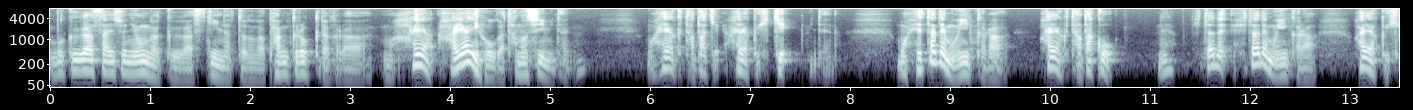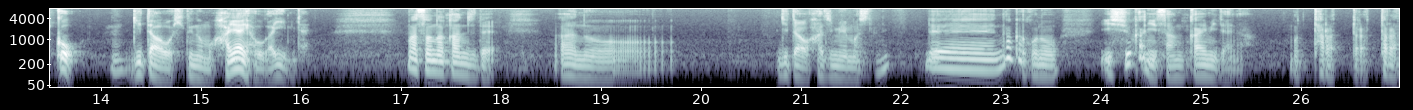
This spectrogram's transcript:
僕が最初に音楽が好きになったのがパンクロックだからもう早早い方が楽しいみたいなもう早く叩け早く弾けみたいな。もう下手でもいいから早く叩こう、ね、下手で下手でもいいから早く弾こう、ね、ギターを弾くのも早い方がいいみたいな。まあそんな感じであのギターを始めましたね。でなんかこの1週間に3回みたいなもうタラッタラッタラッ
